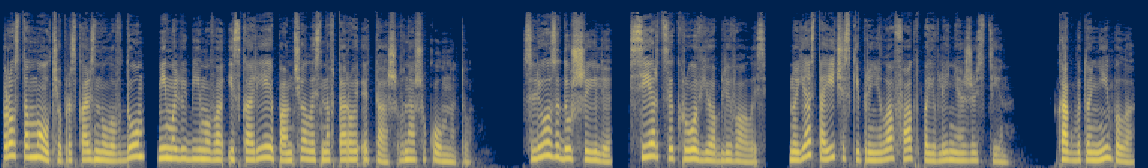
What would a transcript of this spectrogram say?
Просто молча проскользнула в дом мимо любимого и скорее помчалась на второй этаж, в нашу комнату. Слезы душили, сердце кровью обливалось, но я стоически приняла факт появления Жюстин. Как бы то ни было,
